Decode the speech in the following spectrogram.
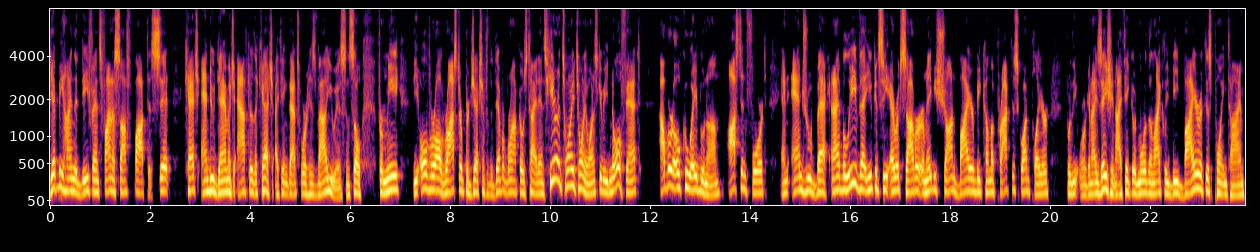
get behind the defense, find a soft spot to sit, catch, and do damage after the catch. I think that's where his value is. And so for me, the overall roster projection for the Denver Broncos tight ends here in 2021 it's going to be Noah Fant. Albert Okwuegbunam, Austin Fort, and Andrew Beck. And I believe that you could see Eric Saubert or maybe Shaun Beyer become a practice squad player for the organization. I think it would more than likely be Beyer at this point in time.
